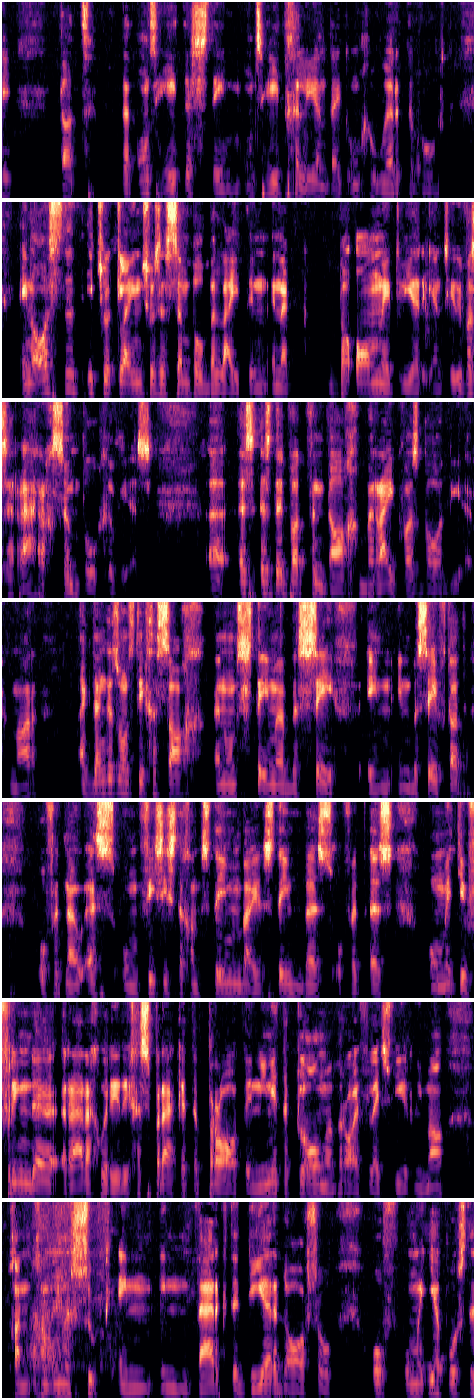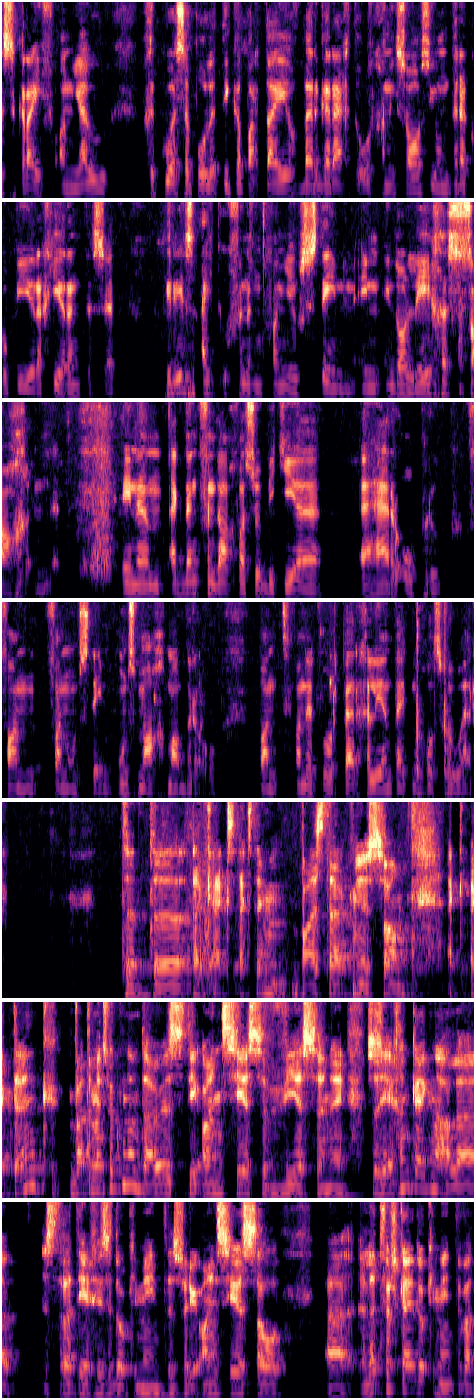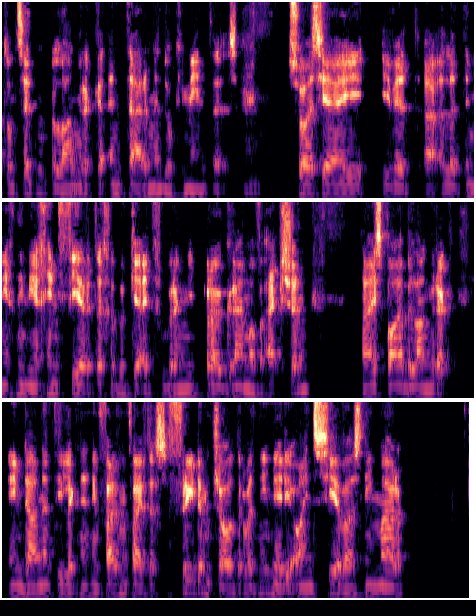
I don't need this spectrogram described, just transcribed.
dat dat ons het 'n stem, ons het geleentheid om gehoor te word. En as dit iets so klein soos 'n simpel beleid en en ek beam net weer eens. Hierdie was regtig simpel geweest. Uh is is dit wat vandag bereik was daardeur. Maar ek dink as ons die gesag in ons stemme besef en en besef dat of dit nou is om fisies te gaan stem by 'n stembus of dit is om met jou vriende regtig oor hierdie gesprekke te praat en nie net 'n klaame braaivleisvuur nie maar gaan gaan ondersoek en en werk te deur daarso of om 'n e-pos te skryf aan jou gekose politieke party of burgerregte organisasie om druk op die regering te sit. Hierdie is uitoefening van jou stem en en daar lê gesag in dit. En ehm um, ek dink vandag was so 'n bietjie 'n 'n heroproep van van ons stem. Ons mag maar brul want want dit word per geleentheid nogals gehoor. Dat uh, ek ek ek stem baie sterk mee saam. Ek ek dink wat mense ook moet onthou is die ANC se wese nê. Soos jy gaan kyk na hulle strategiese dokumente. So die ANC sal uh hulle het verskeie dokumente wat ontsettend belangrike interne dokumente is. So as jy, jy weet, uh, hulle het in 1949 'n boekie uitgebring, die Program of Action. Hy is baie belangrik. En dan natuurlik 1955 se Freedom Charter wat nie net die ANC was nie, maar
